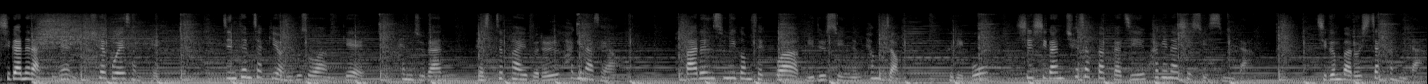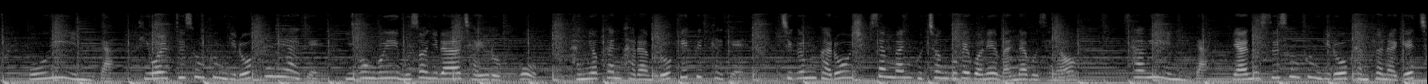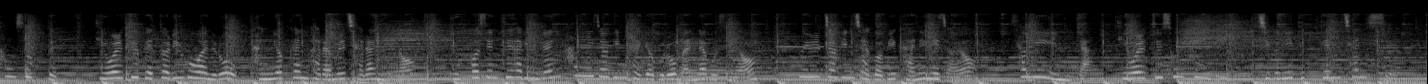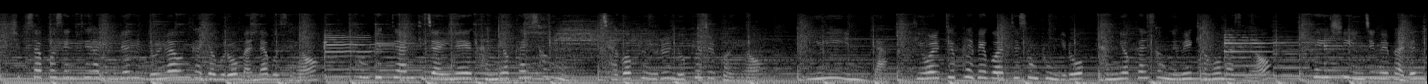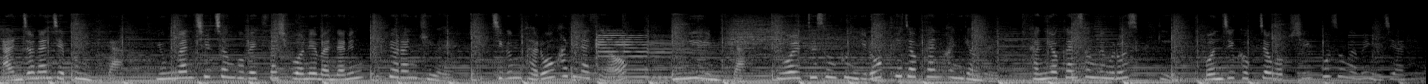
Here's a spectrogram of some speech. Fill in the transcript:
시간을 아끼는 최고의 선택. 찐템 찾기 연구소와 함께 한 주간 베스트 5를 확인하세요. 빠른 순위 검색과 믿을 수 있는 평점, 그리고 실시간 최저가까지 확인하실 수 있습니다. 지금 바로 시작합니다. 5위입니다. 디월트 송풍기로 편리하게 2092 무선이라 자유롭고 강력한 바람으로 깨끗하게 지금 바로 13만 9,900원에 만나보세요. 4위입니다. 야누스 송풍기로 간편하게 청소 끝 디월트 배터리 호환으로 강력한 바람을 자랑해요. 6% 할인된 합리적인 가격으로 만나보세요. 효율적인 작업이 가능해져요. 3위입니다. 디월트 송풍기 지금이 득템 찬스 14% 할인된 놀라운 가격으로 만나보세요. 컴팩트한 디자인에 강력한 성능, 작업 효율을 높여줄 거예요. 2위 입니다. 디월트 800W 송풍기로 강력한 성능을 경험하세요. KC 인증을 받은 안전한 제품입니다. 67,940원에 만나는 특별한 기회. 지금 바로 확인하세요. 2위입니다. 디월트 송풍기로 쾌적한 환경을 강력한 성능으로 습기, 먼지 걱정 없이 뽀송함을 유지하세요.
